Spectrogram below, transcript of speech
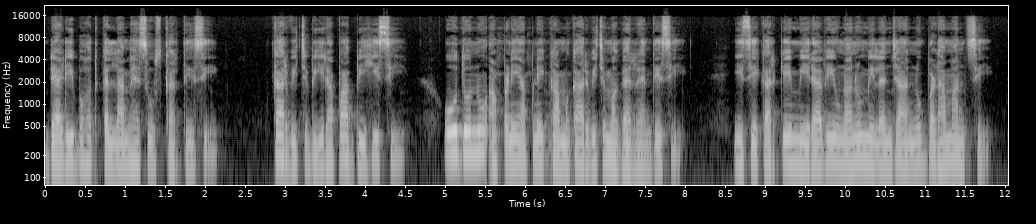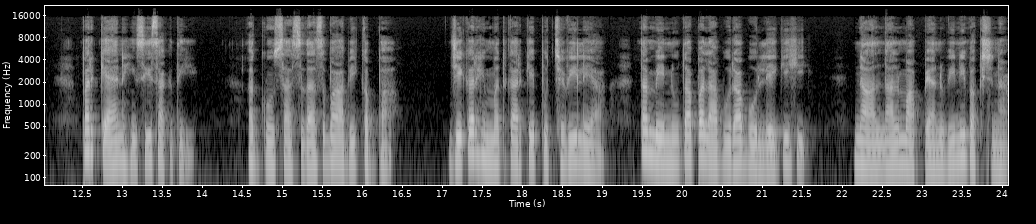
ਡੈਡੀ ਬਹੁਤ ਇਕੱਲਾ ਮਹਿਸੂਸ ਕਰਦੇ ਸੀ। ਘਰ ਵਿੱਚ ਵੀਰਾ ਭਾਬੀ ਹੀ ਸੀ। ਉਹ ਦੋਨੋਂ ਆਪਣੇ ਆਪਣੇ ਕੰਮਕਾਰ ਵਿੱਚ ਮਗਨ ਰਹਿੰਦੇ ਸੀ। ਇਸੇ ਕਰਕੇ ਮੇਰਾ ਵੀ ਉਹਨਾਂ ਨੂੰ ਮਿਲਣ ਜਾਣ ਨੂੰ ਬੜਾ ਮਨ ਸੀ। ਪਰ ਕਹਿ ਨਹੀਂ ਸੀ ਸਕਦੀ। ਅੱਗੋਂ ਸੱਸ ਦਾ ਸੁਭਾਅ ਵੀ ਕੱਬਾ। ਜੇਕਰ ਹਿੰਮਤ ਕਰਕੇ ਪੁੱਛ ਵੀ ਲਿਆ, ਤਾਂ ਮੈਨੂੰ ਤਾਂ ਭਲਾ ਬੁਰਾ ਬੋਲੇਗੀ ਹੀ। ਨਾਲ ਨਾਲ ਮਾਪਿਆਂ ਨੂੰ ਵੀ ਨਹੀਂ ਬਖਸ਼ਣਾ।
